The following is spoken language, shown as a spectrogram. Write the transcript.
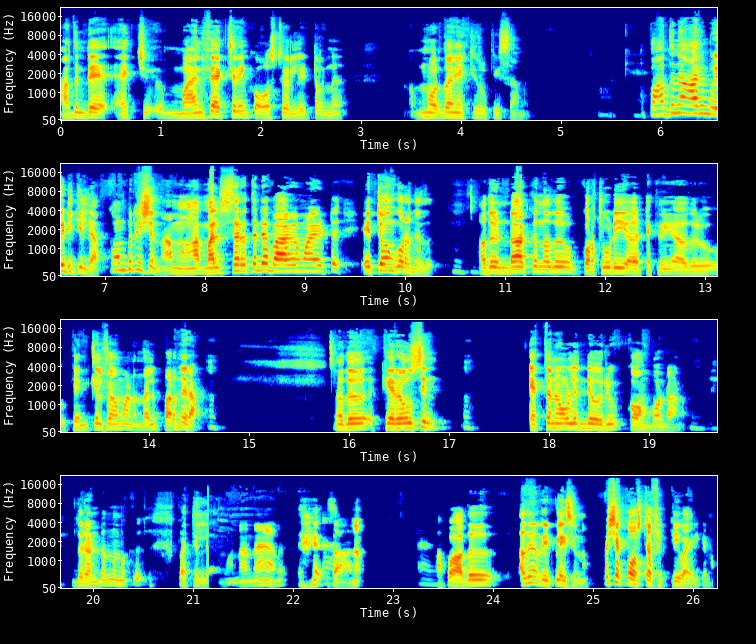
അതിന്റെ ആക്ച്വ മാനുഫാക്ചറിങ് കോസ്റ്റ് ഒരു ലിറ്ററിന് മോർ ദാൻ എയ്റ്റി റുപ്പീസാണ്. അപ്പോൾ അതിനാരും പേടിക്കില്ല. കോമ്പറ്റീഷൻ ആ മത്സരത്തിന്റെ മത്സരത്തിന്റെ ഭാഗമായിട്ട് ഏറ്റവും കുറഞ്ഞത്. അത് ഉണ്ടാക്കുന്നത് കുറച്ചുകൂടി ടെക്നിക്ക അതൊരു കെമിക്കൽ ഫാമാണ് എന്നാലും പറഞ്ഞുതരാം. അത് കെറോസിൻ എത്തനോളിന്റെ എത്തനോളിന്റെ ഒരു കോമ്പൗണ്ടാണ് ആണ്. ഇത് രണ്ടും നമുക്ക് പറ്റില്ല. മണ്ണെണ്ണയാണ്. സാധനം. അപ്പോൾ അത് അതിനെ റീപ്ലേസ് ചെയ്യണം. പക്ഷെ കോസ്റ്റ് എഫക്റ്റീവ് ആയിരിക്കണം.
